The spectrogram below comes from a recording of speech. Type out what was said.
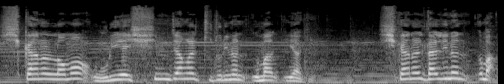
시간을 넘어 우리의 심장을 두드리는 음악 이야기 시간을 달리는 음악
